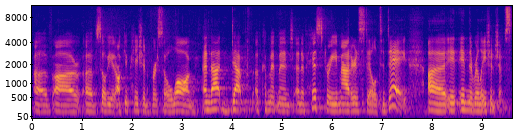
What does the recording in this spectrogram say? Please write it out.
of, uh, of Soviet occupation for so long. And that depth of commitment and of history matters still today uh, in, in the relationships.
